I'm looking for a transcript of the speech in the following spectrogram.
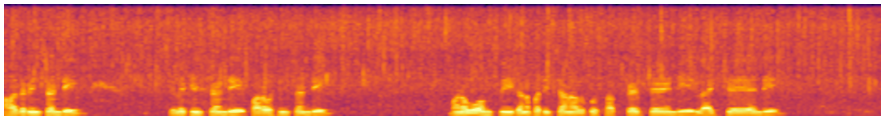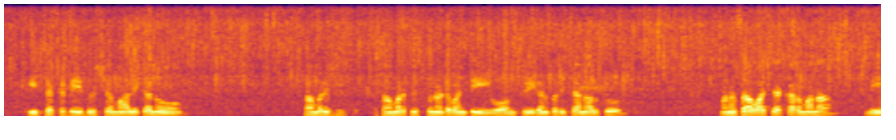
ఆదరించండి. తిలకించండి. పరవశించండి. మన ఓం శ్రీ గణపతి ఛానల్కు సబ్స్క్రైబ్ చేయండి. లైక్ చేయండి. ఈ చక్కటి దృశ్యమాలికను సమర్పి సమర్పిస్తున్నటువంటి ఓం శ్రీ గణపతి ఛానల్కు మనసావాచ్య కర్మన మీ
